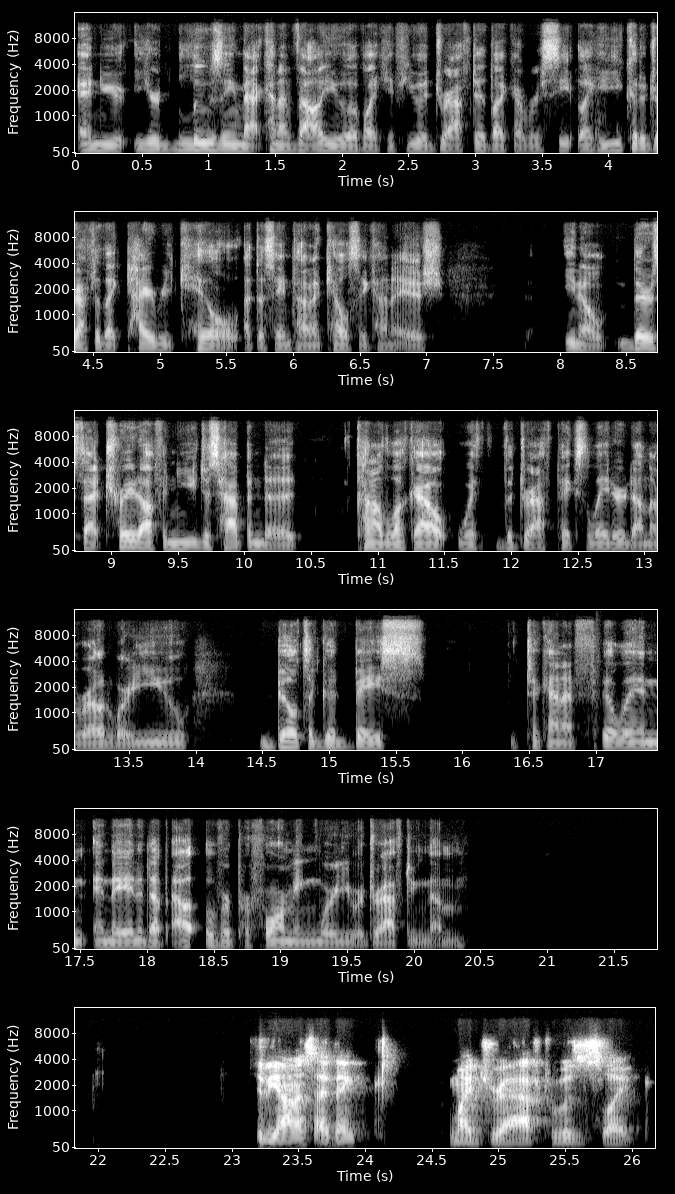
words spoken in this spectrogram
and you you're losing that kind of value of like if you had drafted like a receipt like you could have drafted like Tyreek Hill at the same time at Kelce kind of ish you know there's that trade-off and you just happen to kind of look out with the draft picks later down the road where you built a good base to kind of fill in and they ended up out overperforming where you were drafting them To be honest, I think my draft was like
